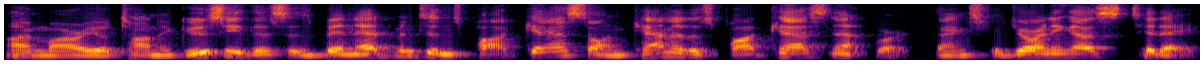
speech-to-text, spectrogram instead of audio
I'm mario toneguzzi this has been edmonton's podcast on canada's podcast network. Thanks for joining us today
